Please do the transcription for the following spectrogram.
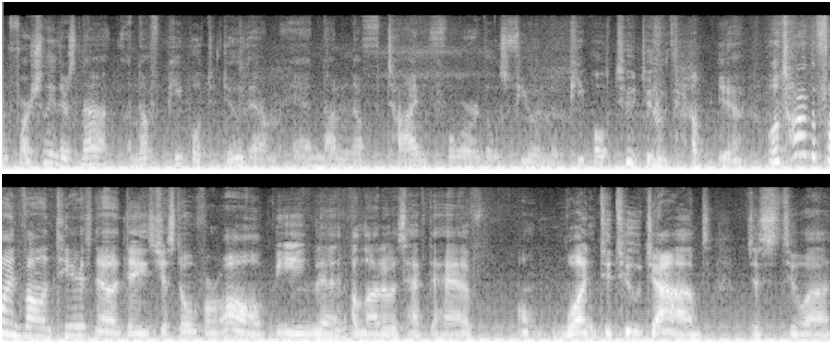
Unfortunately, there's not enough people to do them, and not enough time for those few people to do them. Yeah. Well, it's hard to find volunteers nowadays, just overall, being that Mm-hmm. a lot of us have to have um, one to two jobs just to, uh,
